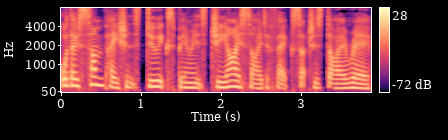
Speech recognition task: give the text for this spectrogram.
although some patients do experience GI side effects such as diarrhea.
